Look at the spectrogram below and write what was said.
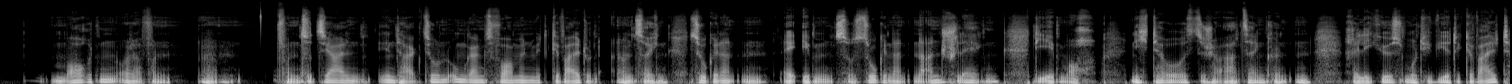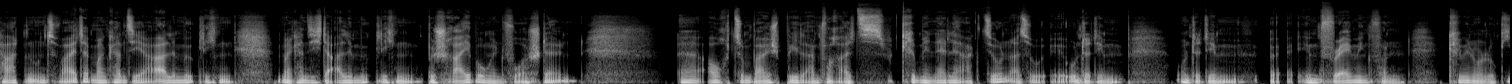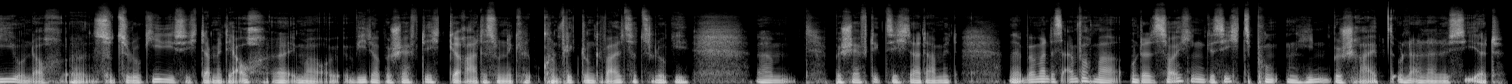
Morden oder von, ähm, von sozialen Interaktionen, Umgangsformen mit Gewalt und, und solchen sogenannten, äh, eben so sogenannten Anschlägen, die eben auch nicht terroristischer Art sein könnten, religiös motivierte Gewalttaten und so weiter. Man kann sich ja alle möglichen, man kann sich da alle möglichen Beschreibungen vorstellen. Äh, auch zum Beispiel einfach als kriminelle Aktion, also äh, unter dem unter dem äh, im Framing von Kriminologie und auch äh, Soziologie, die sich damit ja auch äh, immer wieder beschäftigt, gerade so eine Konflikt- und Gewaltsoziologie ähm, beschäftigt sich da damit. Wenn man das einfach mal unter solchen Gesichtspunkten hin beschreibt und analysiert,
